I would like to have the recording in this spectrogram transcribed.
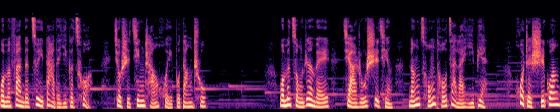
我们犯的最大的一个错，就是经常悔不当初。我们总认为，假如事情能从头再来一遍，或者时光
